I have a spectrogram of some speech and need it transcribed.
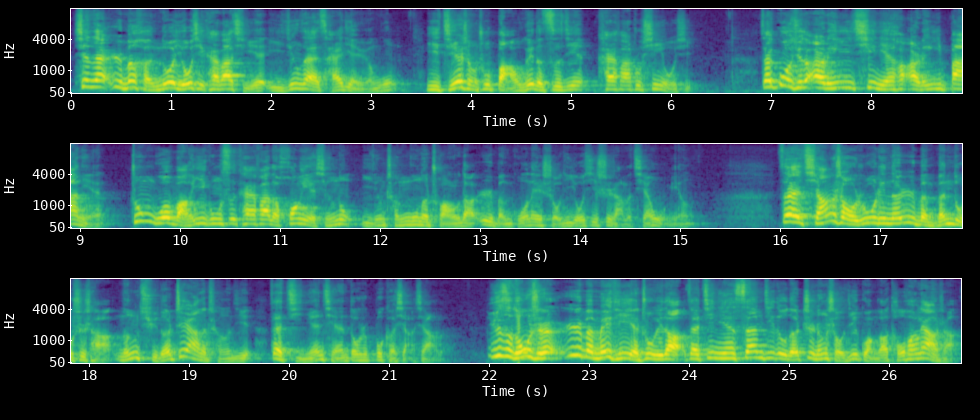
现在日本很多游戏开发企业已经在裁减员工，以节省出宝贵的资金，开发出新游戏。在过去的2017年和2018年，中国网易公司开发的《荒野行动》已经成功的闯入到日本国内手机游戏市场的前五名。在强手如林的日本本土市场，能取得这样的成绩，在几年前都是不可想象的。与此同时，日本媒体也注意到，在今年三季度的智能手机广告投放量上，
